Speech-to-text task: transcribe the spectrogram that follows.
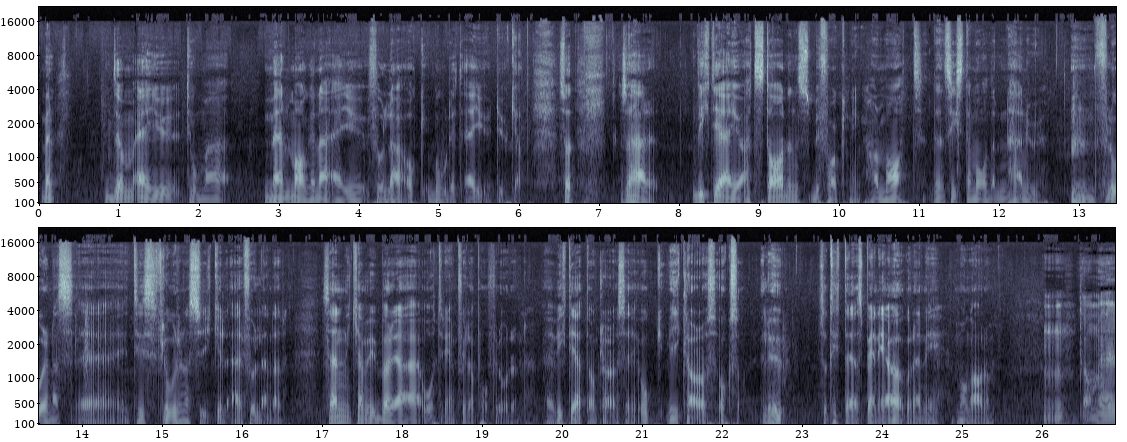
men de är ju tomma men magarna är ju fulla och bordet är ju dukat. Så att så här, viktiga är ju att stadens befolkning har mat den sista månaden här nu florernas, eh, tills florernas cykel är fulländad. Sen kan vi börja återigen fylla på förråden. Eh, viktigt är att de klarar sig och vi klarar oss också, eller hur? Så tittar jag spänniga ögonen i många av dem. Mm, de eh,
